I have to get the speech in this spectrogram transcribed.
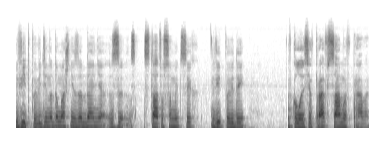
відповіді на домашні завдання з статусами цих відповідей. В колонці вправ саме вправи.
